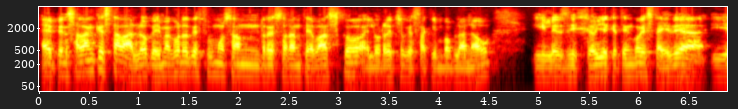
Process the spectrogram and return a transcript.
eh, pensaban que estaba loco. Yo me acuerdo que fuimos a un restaurante vasco, el Urrecho, que está aquí en Poblenou, y les dije, oye, que tengo esta idea. Y,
